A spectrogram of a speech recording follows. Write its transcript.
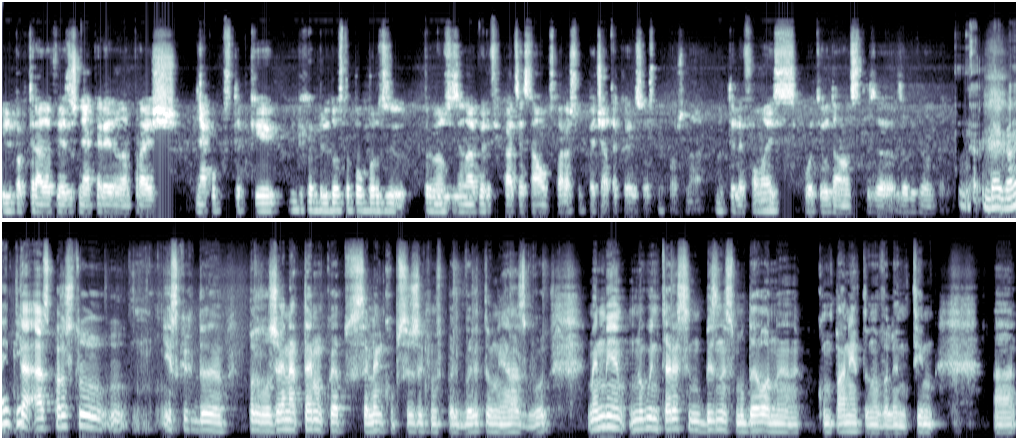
Или пък трябва да влезеш някъде да направиш няколко стъпки, биха били доста по-бързи примерно с една верификация само слагаш отпечатъка или собствено на, на телефона и си платил данъците за, за годината. Да, Иване, ти? Да, аз просто исках да продължа една тема, която с Еленко обсъждахме в предварителния разговор. Мен ми е много интересен бизнес модела на компанията на Валентин, а,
